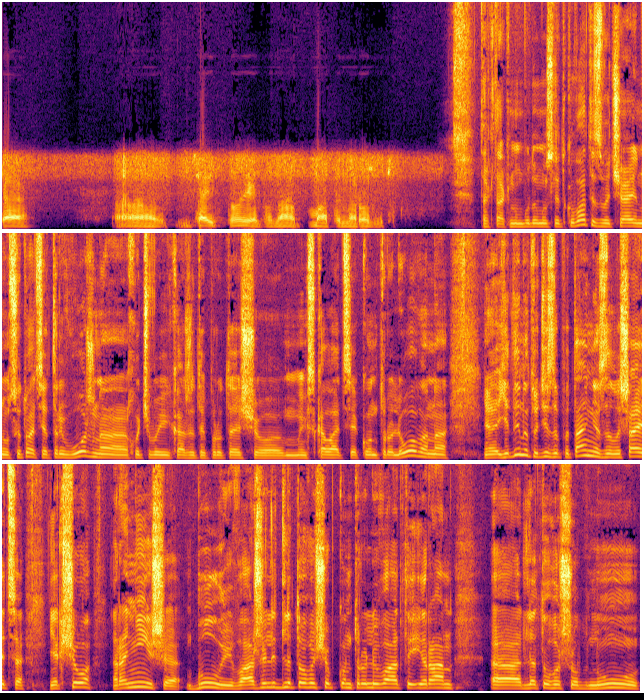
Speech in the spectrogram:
ця, е, ця історія вона матиме розвиток. Так, так, ну будемо слідкувати. Звичайно, ситуація тривожна, хоч ви і кажете про те, що ескалація контрольована. Е, єдине тоді запитання залишається: якщо раніше були важелі для того, щоб контролювати Іран, е, для того, щоб ну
